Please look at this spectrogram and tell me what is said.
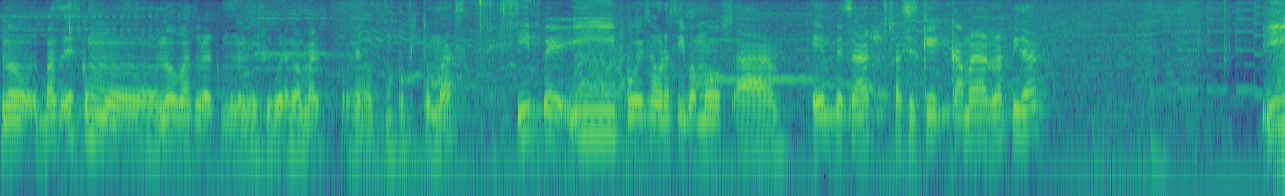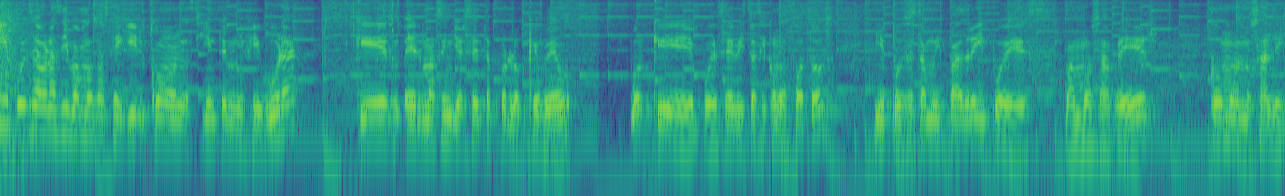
no es como no va a durar como una minifigura normal o sea un poquito más. Y, y pues ahora sí vamos a empezar. Así es que cámara rápida. Y pues ahora sí vamos a seguir con la siguiente minifigura que es el Messenger Z por lo que veo porque pues he visto así como fotos y pues está muy padre y pues vamos a ver cómo nos sale.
